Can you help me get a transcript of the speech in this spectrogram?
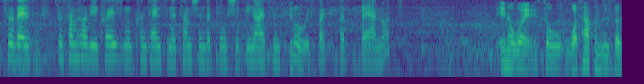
So there's so somehow the equation contains an assumption that things should be nice and smooth, but but they are not. In a way, so what happens is that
